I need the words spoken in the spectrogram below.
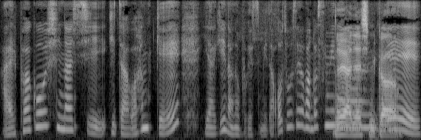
알파고 신하 씨 기자와 함께 이야기 나눠보겠습니다. 어서 오세요. 반갑습니다. 네, 안녕하십니까. 네,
